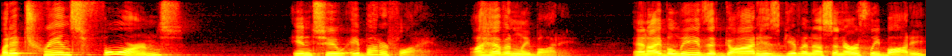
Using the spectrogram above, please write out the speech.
but it transforms into a butterfly, a heavenly body. And I believe that God has given us an earthly body,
